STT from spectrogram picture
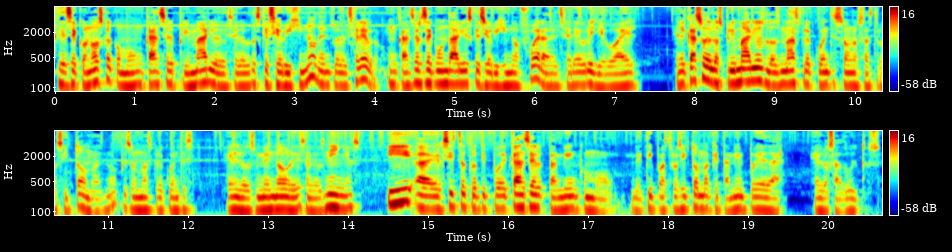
que se conozca como un cáncer primario de cerebro es que se originó dentro del cerebro. Un cáncer secundario es que se originó fuera del cerebro y llegó a él. En el caso de los primarios, los más frecuentes son los astrocitomas, ¿no? que son más frecuentes en los menores, en los niños. Y ah, existe otro tipo de cáncer también como de tipo astrocitoma que también puede dar en los adultos.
